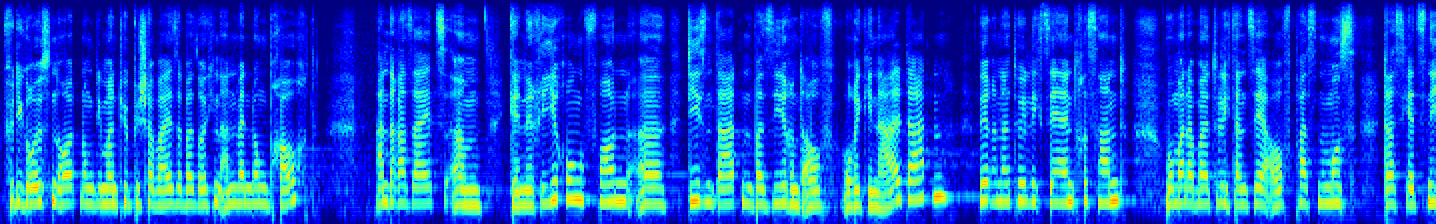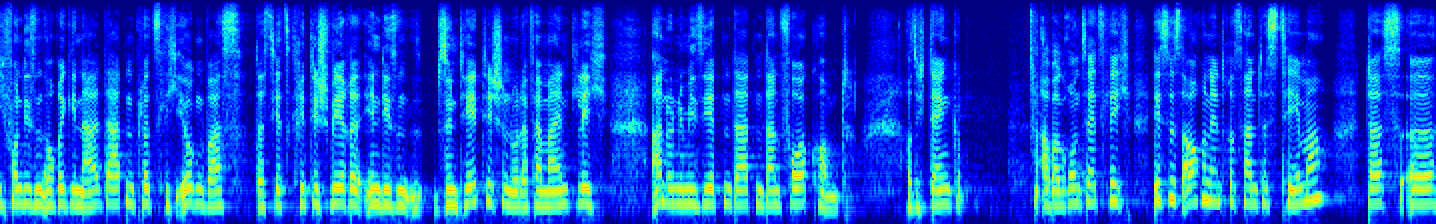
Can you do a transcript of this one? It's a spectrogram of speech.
für die Größenordnung, die man typischerweise bei solchen Anwendungen braucht. Andererseits ähm, Generierung von äh, diesen Daten basierend auf Originaldaten wäre natürlich sehr interessant, wo man aber natürlich dann sehr aufpassen muss, dass jetzt nicht von diesen Originaldaten plötzlich irgendwas, das jetzt kritisch wäre, in diesen synthetischen oder vermeintlich anonymisierten Daten dann vorkommt. Also ich denke, aber grundsätzlich ist es auch ein interessantes Thema, das äh,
